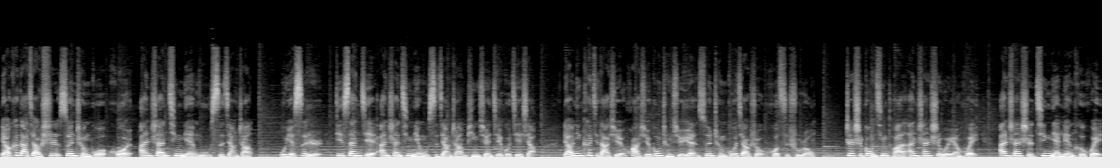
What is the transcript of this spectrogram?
辽科大教师孙成郭获鞍山青年五四奖章。五月四日，第三届鞍山青年五四奖章评选结果揭晓，辽宁科技大学化学工程学院孙成郭教授获此殊荣。这是共青团鞍山市委员会、鞍山市青年联合会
